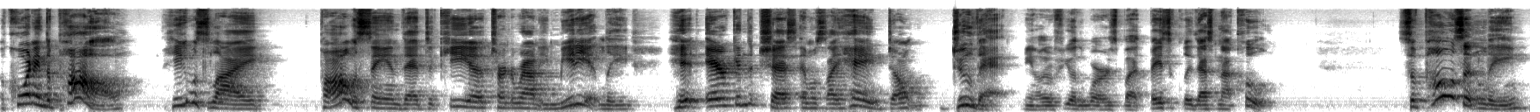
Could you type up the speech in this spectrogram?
according to Paul, he was like, Paul was saying that Dakia turned around immediately, hit Eric in the chest, and was like, hey, don't do that. You know, there were a few other words, but basically that's not cool. Supposedly,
